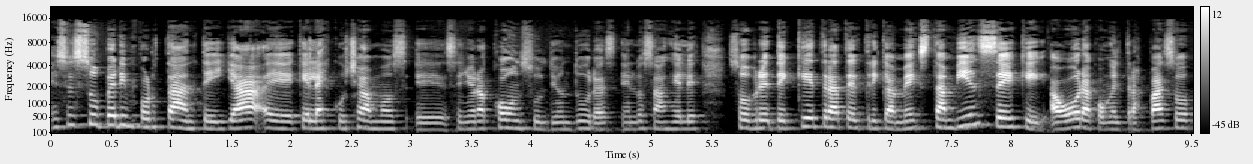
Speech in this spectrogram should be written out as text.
Eso es súper importante, ya eh, que la escuchamos, eh, señora cónsul de Honduras en Los Ángeles, sobre de qué trata el Tricamex. También sé que ahora con el traspaso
